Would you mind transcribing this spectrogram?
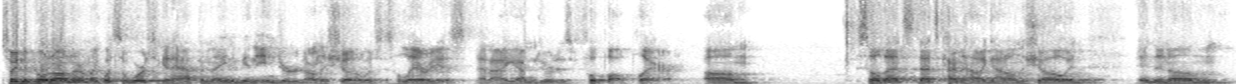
So I ended up going on there. I'm like, what's the worst that could happen? And I ended up being injured on the show, which is hilarious that I got injured as a football player. Um, so that's that's kind of how I got on the show, and and then um,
